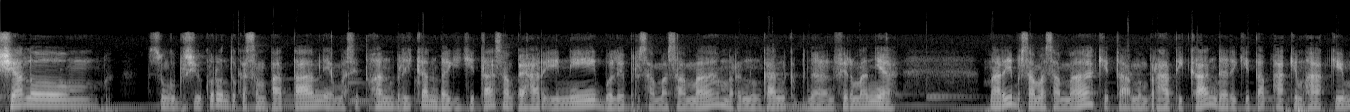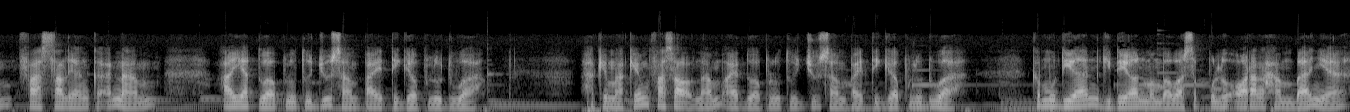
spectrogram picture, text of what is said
Shalom. Sungguh bersyukur untuk kesempatan yang masih Tuhan berikan bagi kita sampai hari ini boleh bersama-sama merenungkan kebenaran firman-Nya. Mari bersama-sama kita memperhatikan dari kitab Hakim-Hakim pasal yang ke-6 ayat 27 sampai 32. Hakim-Hakim pasal 6 ayat 27 sampai 32. Kemudian Gideon membawa sepuluh orang hambanya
